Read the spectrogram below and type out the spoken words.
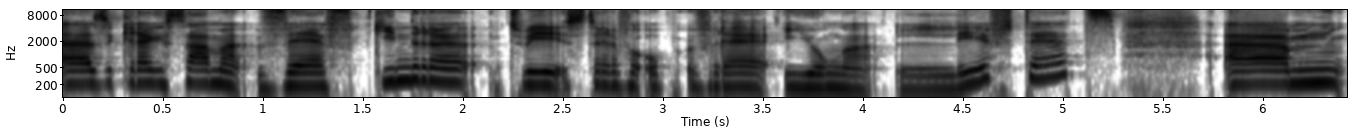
Uh, ze krijgen samen vijf kinderen. Twee sterven op vrij jonge leeftijd. Um,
